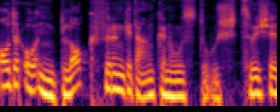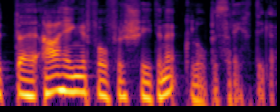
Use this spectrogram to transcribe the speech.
oder auch einen Block für einen Gedankenaustausch zwischen den Anhängern von verschiedenen Glaubensrichtungen.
